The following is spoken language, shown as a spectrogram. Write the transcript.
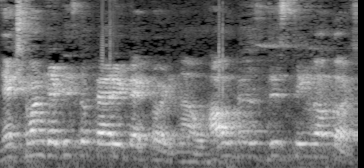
Next one that is the peritectoid. Now, how does this thing occurs?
